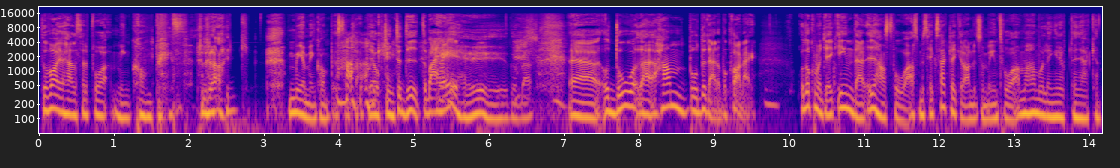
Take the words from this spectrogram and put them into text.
då var jag och hälsade på min kompis Ragg, med min kompis såklart. Jag åkte inte dit och bara hej hej gubben. Eh, och då, han bodde där och bor kvar där. Och då kom jag att jag gick in där i hans tvåa som ser exakt likadan ut som min tvåa, men han bor längre upp den jäkeln.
